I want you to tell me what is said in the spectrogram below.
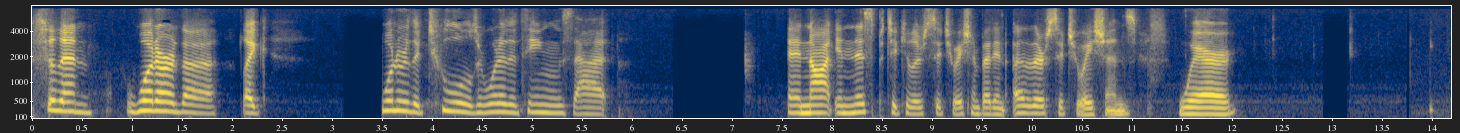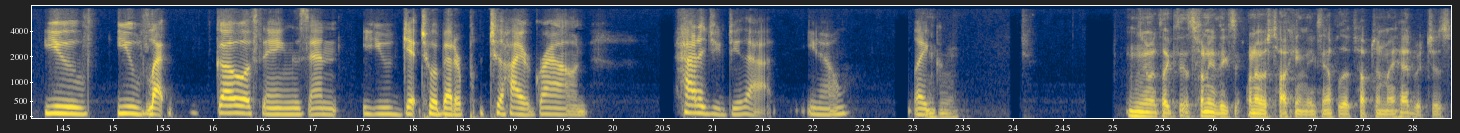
So then, what are the like? What are the tools, or what are the things that, and not in this particular situation, but in other situations where you've you've let go of things and you get to a better to higher ground. How did you do that? You know, like Mhm. You know, it's like it's funny the, when I was talking, the example that popped in my head, which is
